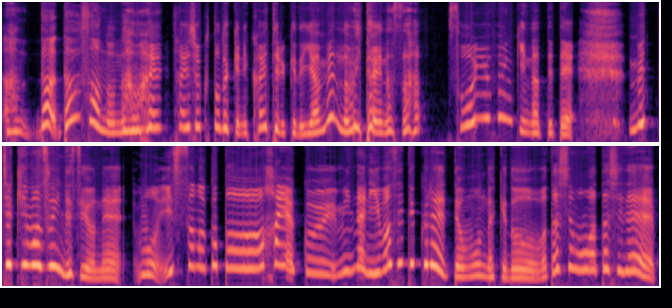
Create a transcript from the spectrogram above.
あだダウさんの名前退職届に書いてるけどやめんのみたいなさそういう雰囲気になっててめっちゃ気まずいんですよね。もういっそのこと早くみんなに言わせてくれって思うんだけど私も私で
